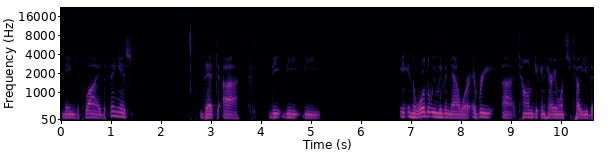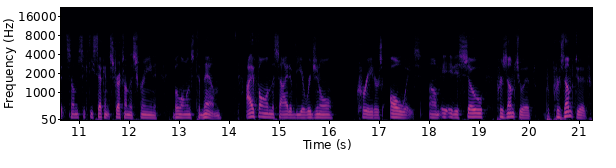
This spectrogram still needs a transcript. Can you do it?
names apply. The thing is that uh, the the the in the world that we live in now, where every uh, Tom, Dick, and Harry wants to tell you that some 60 second stretch on the screen belongs to them, I fall on the side of the original creators always. Um, it, it is so presumptuous, presumptive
